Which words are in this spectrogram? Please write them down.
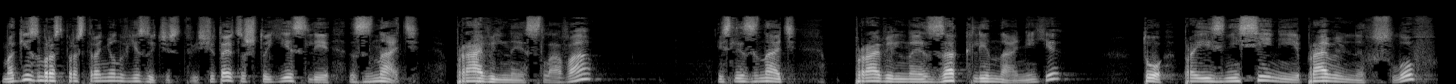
Магизм распространен в язычестве. Считается, что если знать правильные слова, если знать правильное заклинание, то произнесение правильных слов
